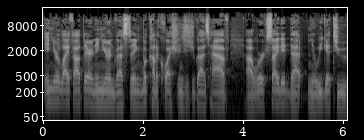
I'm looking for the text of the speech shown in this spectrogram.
in your life out there and in your investing. What kind of questions did you guys have? Uh, we're excited that you know we get to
